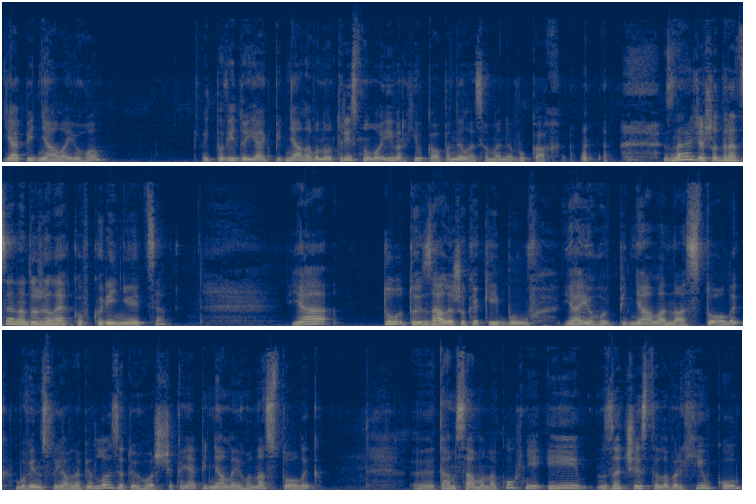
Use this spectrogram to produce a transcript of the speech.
я підняла його. Відповідно, я як підняла, воно тріснуло, і верхівка опинилася в мене в руках. Знаючи, що драцена дуже легко вкорінюється, я ту, той залишок, який був, я його підняла на столик, бо він стояв на підлозі той горщик, а я підняла його на столик, е, там само на кухні, і зачистила верхівку.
